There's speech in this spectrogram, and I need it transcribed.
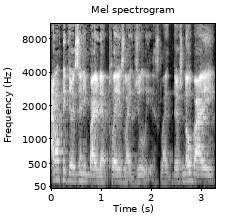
I don't think there's anybody that plays like Julius. Like there's nobody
